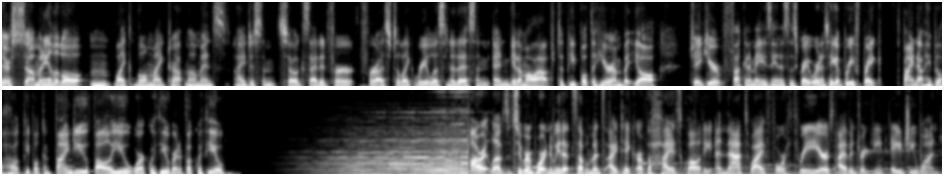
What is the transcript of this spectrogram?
there's so many little mm, like little mic drop moments. I just am so excited for for us to like re-listen to this and and get them all out to people to hear them. But y'all, Jake, you're fucking amazing. This is great. We're gonna take a brief break, find out how people how people can find you, follow you, work with you, write a book with you. All right, loves, it's super important to me that supplements I take are of the highest quality, and that's why for three years I've been drinking AG1.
